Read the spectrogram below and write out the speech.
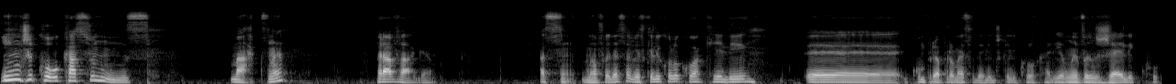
indicou o Cássio Nunes Marx, né? Pra vaga. Assim, não foi dessa vez que ele colocou aquele. É, cumpriu a promessa dele de que ele colocaria um evangélico.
